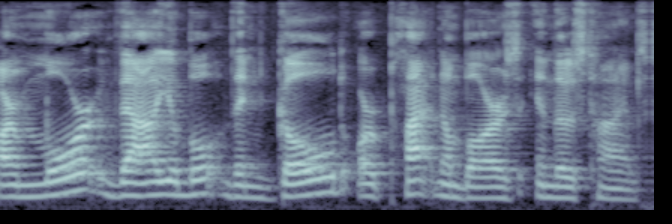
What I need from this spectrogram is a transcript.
are more valuable than gold or platinum bars in those times.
